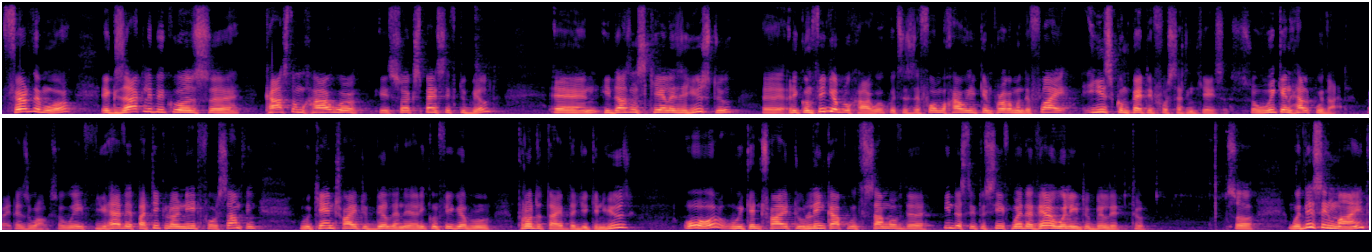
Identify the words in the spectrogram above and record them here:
Furthermore, exactly because uh, custom hardware is so expensive to build, and it doesn't scale as it used to, reconfigurable hardware, which is a form of how you can program on the fly, is competitive for certain cases. So we can help with that, right, as well. So if you have a particular need for something, we can try to build a reconfigurable prototype that you can use, or we can try to link up with some of the industry to see whether they're willing to build it too. So with this in mind,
